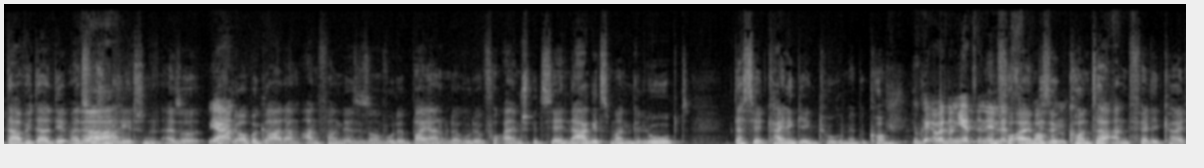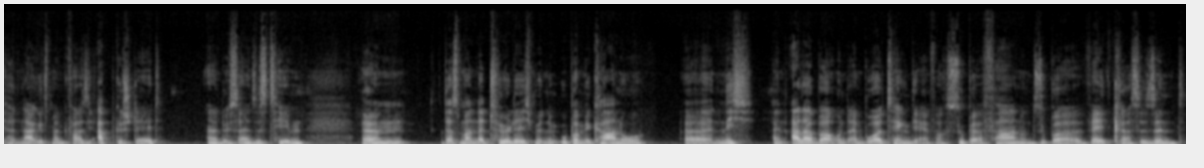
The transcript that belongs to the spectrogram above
Darf ich da mal ja. zwischengrätschen? Also ja. ich glaube, gerade am Anfang der Saison wurde Bayern oder wurde vor allem speziell Nagelsmann gelobt, dass sie halt keine Gegentore mehr bekommen. Okay, aber dann jetzt in den Und letzten vor allem Wochen. diese Konteranfälligkeit hat Nagelsmann quasi abgestellt äh, durch sein System. Ähm, dass man natürlich mit einem Upamecano äh, nicht ein Alaba und ein Boateng, die einfach super erfahren und super Weltklasse sind,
